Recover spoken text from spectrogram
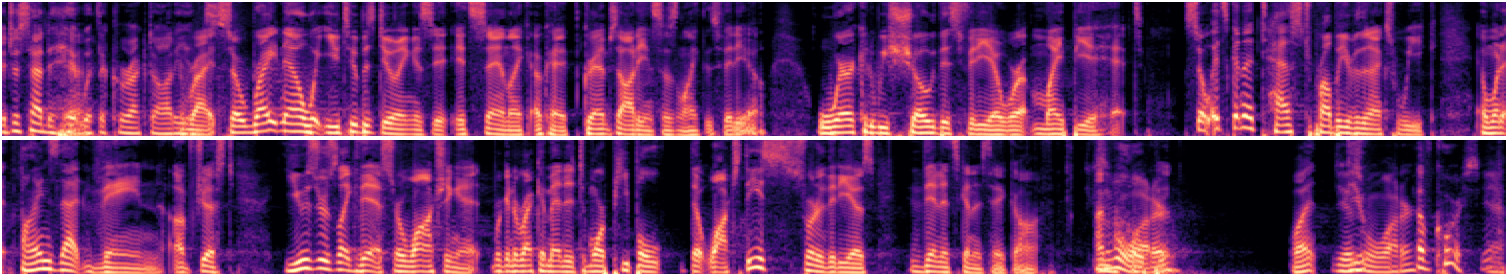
It just had to hit Yeah. with the correct audience. Right. So right now, what YouTube is doing is it, it's saying like, okay, Graham's audience doesn't like this video. Where could we show this video where it might be a hit? So it's going to test probably over the next week, and when it finds that vein of just users like this are watching it, we're going to recommend it to more people that watch these sort of videos. Then it's going to take off. I'm have water? hoping. What? Do you guys You- have water? Of course. Yeah.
